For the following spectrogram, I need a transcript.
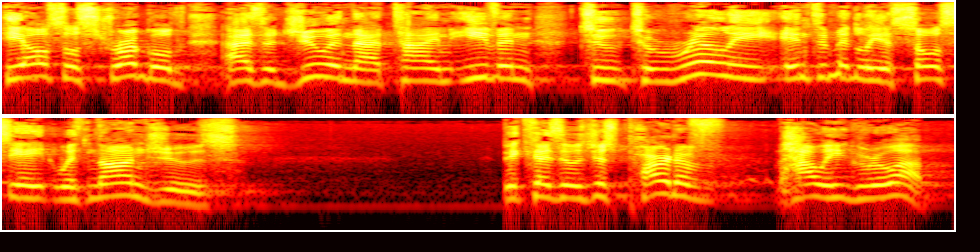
He also struggled as a Jew in that time, even to, to really intimately associate with non Jews, because it was just part of how he grew up.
